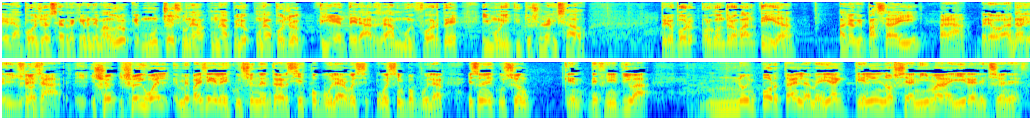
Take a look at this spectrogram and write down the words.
eh, el apoyo a ese régimen de Maduro, que mucho es una- una un apoyo clientelar ya muy fuerte y muy institucionalizado. Pero por, por contrapartida, a lo que pasa ahí, Pará, pero antes, Dale, yo- sí. o sea, yo, yo igual me parece que la discusión de entrar si es popular o es, o es impopular es una discusión que en definitiva no importa en la medida que él no se anima a ir a elecciones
